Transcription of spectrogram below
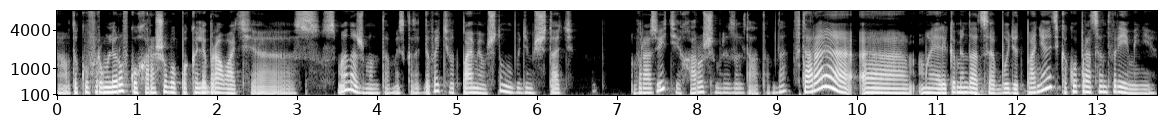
вот такую формулировку хорошо бы покалибровать э, с, с менеджментом и сказать, давайте вот поймем, что мы будем считать в развитии хорошим результатом. Да? Вторая э, моя рекомендация будет понять, какой процент времени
